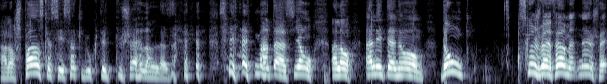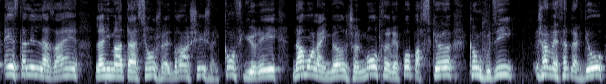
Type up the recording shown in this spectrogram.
Alors, je pense que c'est ça qui doit coûter le plus cher dans le laser. c'est l'alimentation. Alors, elle est énorme. Donc, ce que je vais faire maintenant, je vais installer le laser, l'alimentation, je vais le brancher, je vais le configurer dans mon Lineburn. Je ne le montrerai pas parce que, comme je vous dis, j'avais fait la vidéo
